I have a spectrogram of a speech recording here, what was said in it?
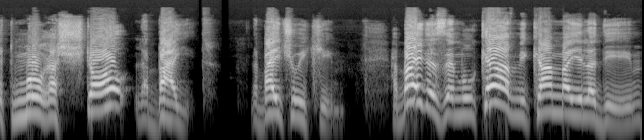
את מורשתו לבית, לבית שהוא הקים. הבית הזה מורכב מכמה ילדים,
